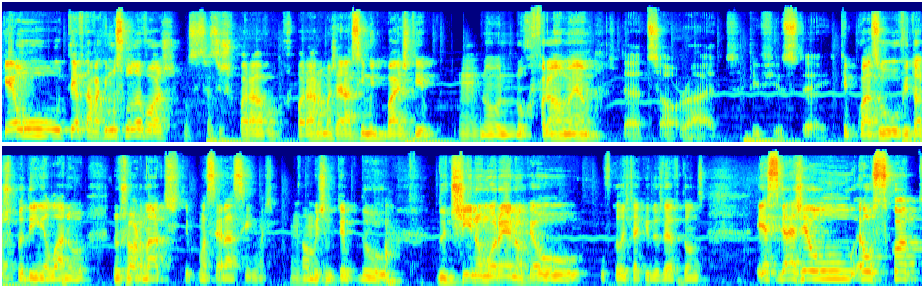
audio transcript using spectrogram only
que é o. Teve, estava aqui uma segunda voz. Não sei se vocês reparavam, repararam, mas era assim muito baixo, tipo, Hum. no, no refrão mesmo. That's alright if you stay. Tipo, quase o Vitor Espadinha lá no, nos Jornados, tipo, uma cena assim, mas ao mesmo tempo do, do Chino Moreno, que é o, o vocalista aqui dos Deftones. Esse gajo é o, é o Scott.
